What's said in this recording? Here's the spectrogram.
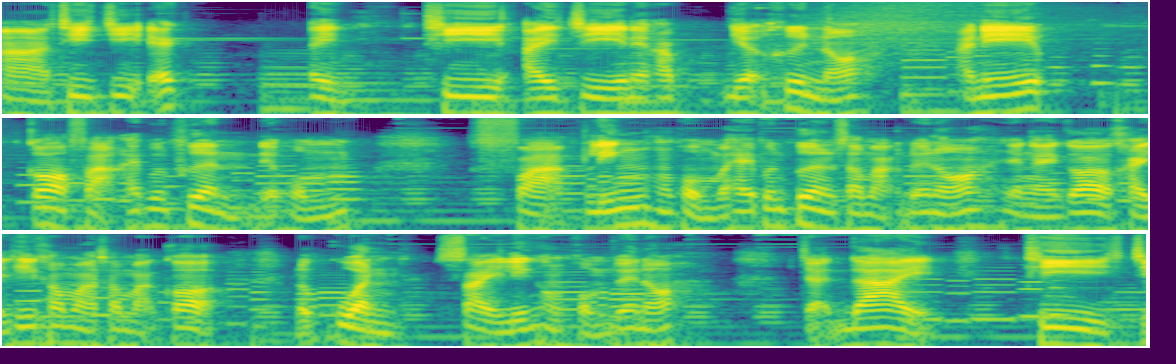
อ่า TGX ไอ TIG นะครับ เยอะขึ้นเนาะอันนี้ก็ฝากให้เพื่อนๆ เดี๋ยวผมฝากลิงก์ของผมไว้ให้เพื่อนๆ สมัครด้วยเนาะยังไงก็ใครที่เข้ามาสมัครก็รบกวนใส่ลิงก์ของผมด้วยเนาะจะได้ TG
